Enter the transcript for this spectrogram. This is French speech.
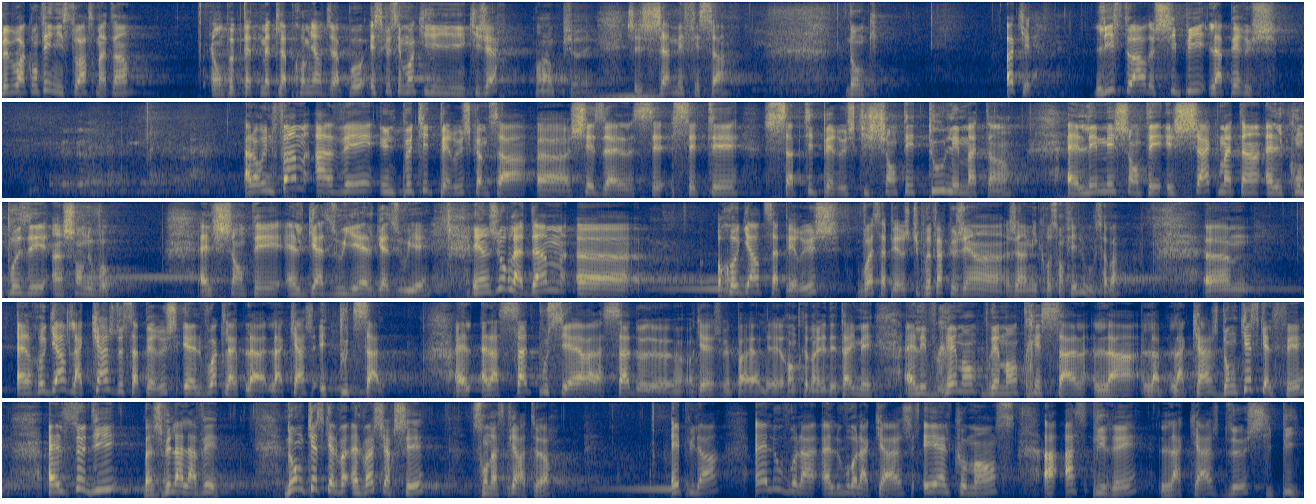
je vais vous raconter une histoire ce matin. Et on peut peut-être mettre la première diapo. Est-ce que c'est moi qui, gère? Oh purée, j'ai jamais fait ça. Donc, ok. L'histoire de Chippy la perruche. Alors une femme avait une petite perruche comme ça euh, chez elle. C'était sa petite perruche qui chantait tous les matins. Elle aimait chanter et chaque matin, elle composait un chant nouveau. Elle chantait, elle gazouillait, elle gazouillait. Et un jour, la dame euh, regarde sa perruche, voit sa perruche. Tu préfères que j'ai un, un, micro sans fil ou ça va? Euh, Elle regarde la cage de sa perruche et elle voit que la cage est toute sale. Elle, a ça de poussière, elle a ça de... Ok, je ne vais pas aller rentrer dans les détails, mais elle est vraiment, vraiment très sale, la, la, cage. Donc, qu'est-ce qu'elle fait? Elle se dit, bah, je vais la laver. Donc, qu'est-ce qu'elle va Elle va chercher? Son aspirateur. Et puis là, elle ouvre, la, cage et elle commence à aspirer la cage de Chippy.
